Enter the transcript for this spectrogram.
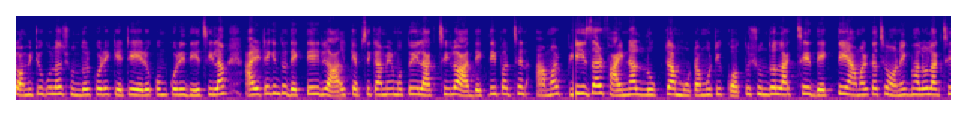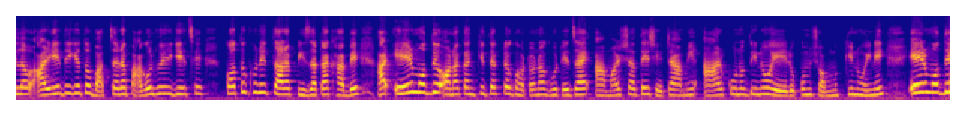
টমেটোগুলো সুন্দর করে কেটে এরকম করে দিয়েছিলাম। আর এটা কিন্তু দেখতেই লাল ক্যাপসিকামের মতোই লাগছিল। আর দেখতেই পাচ্ছেন আমার পিৎজার ফাইনাল লুকটা মোটামুটি কত সুন্দর লাগছে। দেখতেই আমার কাছে অনেক ভালো লাগছিল। আর এদিকে তো বাচ্চারা পাগল হয়ে গিয়েছে, কতক্ষণে তারা পিৎজাটা খাবে? আর এর মধ্যে অনাকাঙ্ক্ষিত একটা ঘটনা ঘটে যায় আমার সাথে, সেটা আমি আর কোনোদিনও এরকম সম্মুখীন হই হইনি এর মধ্যে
